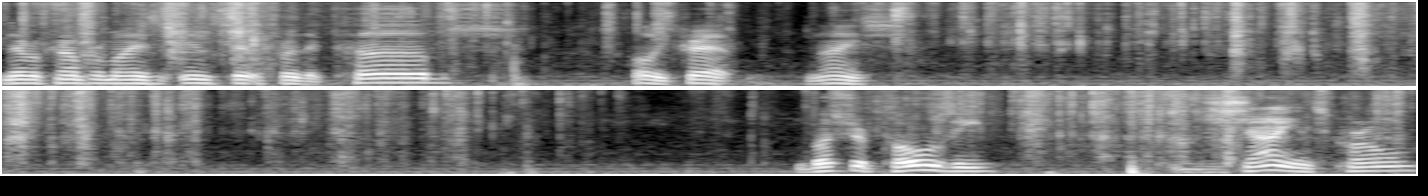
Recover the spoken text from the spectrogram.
Never compromise insert for the Cubs. Holy crap. Nice. Buster Posey, Giants Chrome.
